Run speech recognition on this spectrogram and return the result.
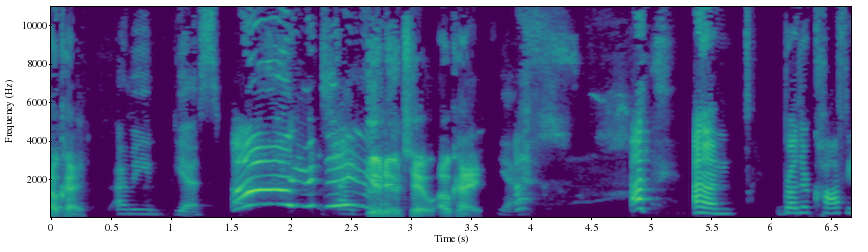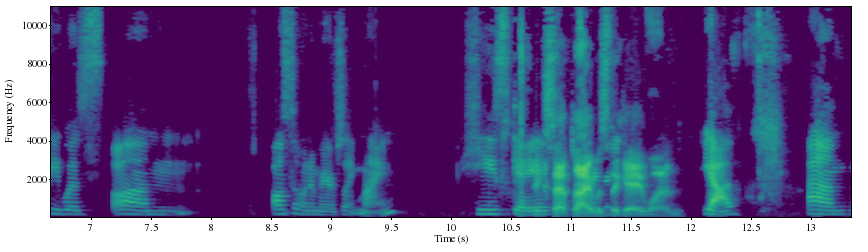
Okay. I mean, yes. Oh, you did. You knew too. Okay. Yeah. Um, Brother Coffee was um also in a marriage like mine. He's gay. Except I was the gay one. Yeah. Um,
